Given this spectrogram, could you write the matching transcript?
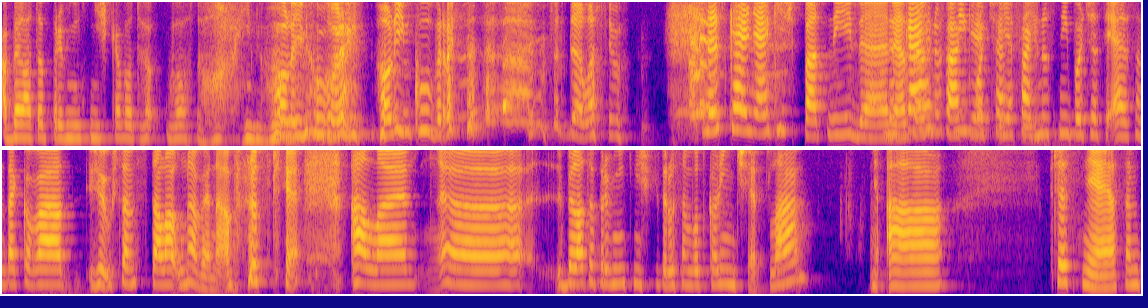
a byla to první knížka od, Ho- od Holín Holín Hoover. Holín Coover. Prdele, ty. Dneska je nějaký špatný den. Dneska já je hnusný fakt, je- počasí. Je fakt hnusný počasí a já jsem taková, že už jsem vstala unavená prostě. Ale uh, byla to první knížka, kterou jsem od Kolín četla a přesně, já jsem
